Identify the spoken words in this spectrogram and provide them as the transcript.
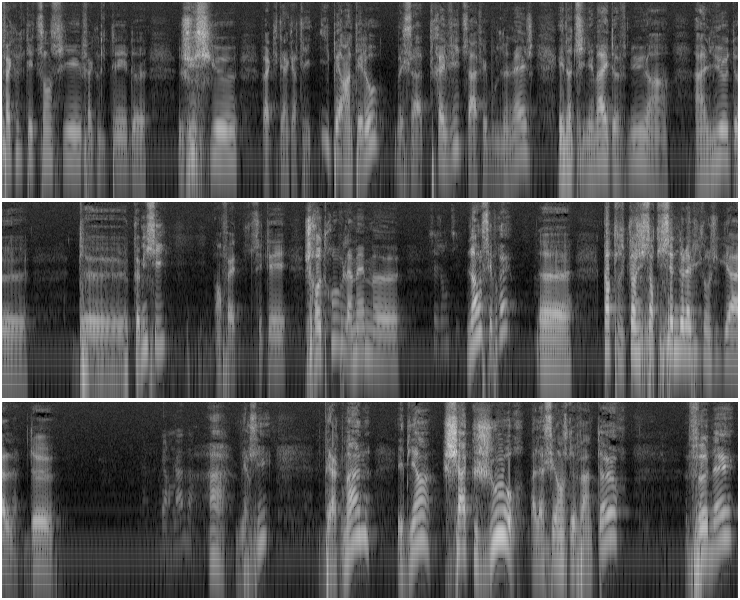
faculté de Sancier, faculté de Jussieu, qui était un quartier hyper intello, mais ça, très vite, ça a fait boule de neige, et notre cinéma est devenu un, lieu de, de, comme ici, en fait. C'était, je retrouve la même. Euh, c'est gentil. Non, c'est vrai. Euh, quand, quand j'ai sorti Scène de la vie conjugale de. Bergman. Ah, merci. Bergman, eh bien, chaque jour, à la séance de 20 heures, venaient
